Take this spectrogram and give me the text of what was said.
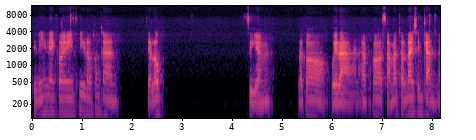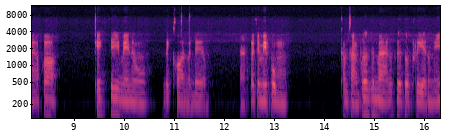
ทีนี้ในกรณีที่เราต้องการจะลบเสียงแล้วก็เวลานะครับ ก็สามารถทำได้เช่นกันนะครับ ก็คลิกที่เมนู Record เหมือนเดิม อ่าก็จะมีปุ่มคำสั่งเพิ่มขึ้นมาก็คือตัวเคลียร์ตรงนี้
